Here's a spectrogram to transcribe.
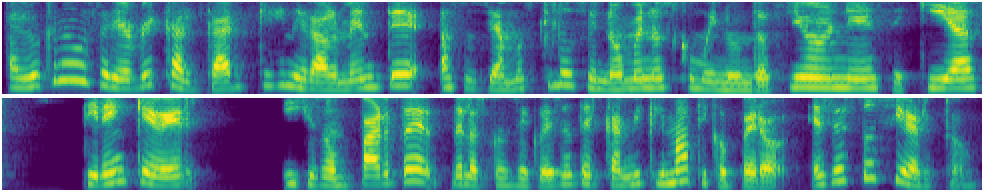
Algo que me gustaría recalcar es que generalmente asociamos que los fenómenos como inundaciones, sequías, tienen que ver y que son parte de las consecuencias del cambio climático, pero ¿es esto cierto?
